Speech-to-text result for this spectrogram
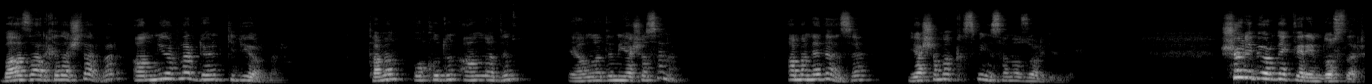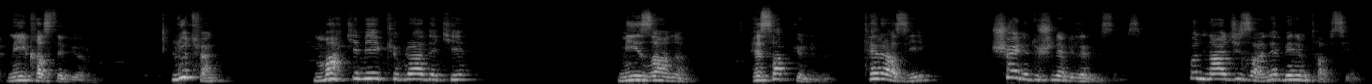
Bazı arkadaşlar var, anlıyorlar, dönüp gidiyorlar. Tamam okudun, anladın, e anladığını yaşasana. Ama nedense yaşama kısmı insana zor geliyor. Şöyle bir örnek vereyim dostlar. Neyi kastediyorum? Lütfen Mahkeme-i Kübra'daki mizanı, hesap gününü, teraziyi şöyle düşünebilir misiniz? Bu nacizane benim tavsiyem.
